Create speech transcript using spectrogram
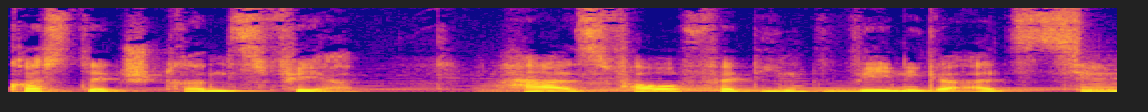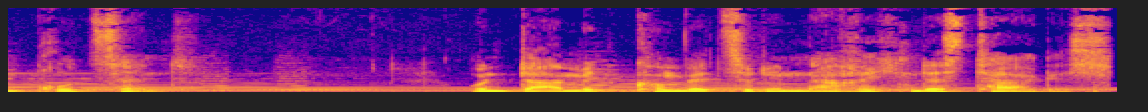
Kostic-Transfer HSV verdient weniger als 10 Prozent. Und damit kommen wir zu den Nachrichten des Tages.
